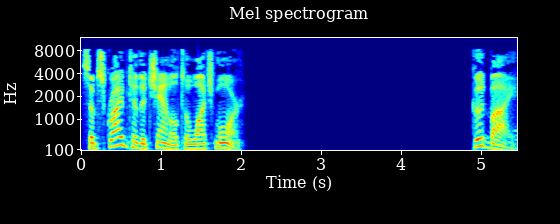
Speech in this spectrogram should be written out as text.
Subscribe to the channel to watch more. Goodbye.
